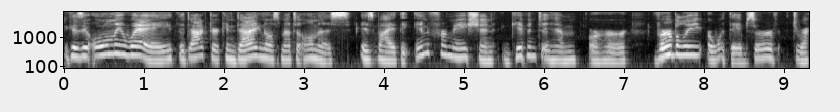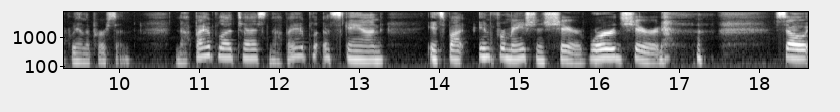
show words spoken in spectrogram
Because the only way the doctor can diagnose mental illness is by the information given to him or her verbally or what they observe directly on the person. Not by a blood test, not by a, a scan. It's about information shared, words shared. so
